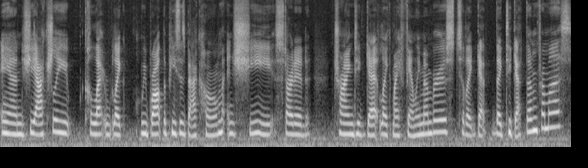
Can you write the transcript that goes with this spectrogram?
and she actually collect like we brought the pieces back home and she started trying to get like my family members to like get like to get them from us.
